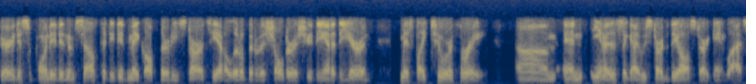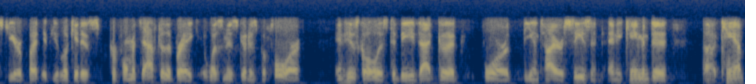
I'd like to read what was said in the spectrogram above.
very disappointed in himself that he didn't make all 30 starts. He had a little bit of a shoulder issue at the end of the year and missed like two or three. Um, and, you know, this is a guy who started the All Star game last year, but if you look at his performance after the break, it wasn't as good as before. And his goal is to be that good for the entire season. And he came into uh, camp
